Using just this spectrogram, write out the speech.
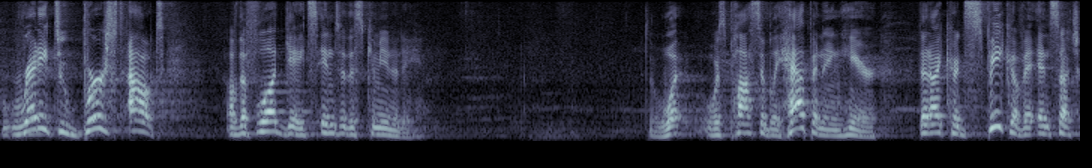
ready to burst out of the floodgates into this community. So what was possibly happening here that I could speak of it in such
